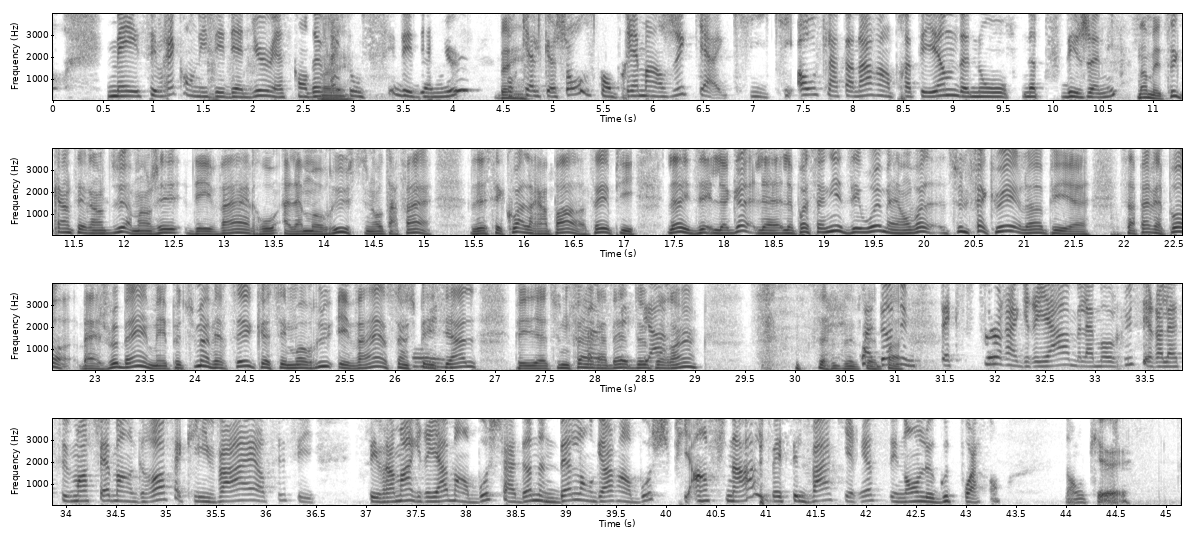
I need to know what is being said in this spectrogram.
Mais c'est vrai qu'on est dédaigneux. Est-ce qu'on devrait Ouais. être aussi dédaigneux Ben- pour quelque chose qu'on pourrait manger qui, a- qui, qui hausse la teneur en protéines de nos, notre petit déjeuner? Non, mais tu sais, quand t'es rendu à manger des verres au- à la morue, c'est une autre affaire. C'est quoi le rapport, tu sais? Puis là, il dit, le gars, le, le poissonnier dit, oui, mais on va, tu le fais cuire, là, puis euh, ça paraît pas. Ben, je veux bien, mais peux-tu m'avertir que c'est morue et verre, c'est un spécial, puis euh, tu nous fais un un rabais deux pour un? ça, ça, Ça donne pas- une petite texture agréable. La morue, c'est relativement faible en gras. Fait que les verres, tu sais, c'est... C'est vraiment agréable en bouche, ça donne une belle longueur en bouche. Puis en finale, ben c'est le verre qui reste, c'est non le goût de poisson. Donc, euh,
